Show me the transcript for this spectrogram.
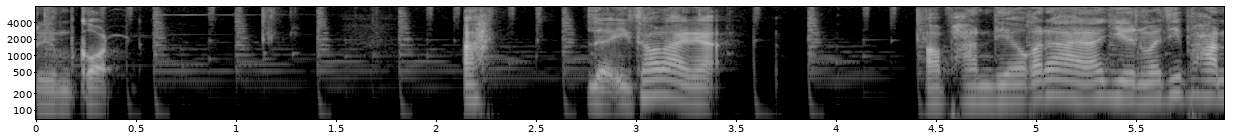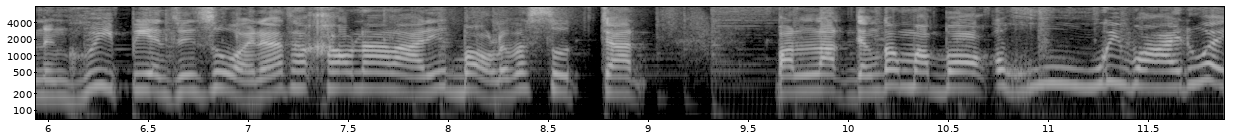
ลืมกด อะ เหลืออีกเท่าไหร่เนี่ย เอาพันเดียวก็ได้นะ ยืนไว้ที่พันหนึ่งเฮ้ยเปลี่ยนสวยๆนะ ถ้าเข้าหน้าลายนี่บอกเลยว่าสุดจัดปัหลัดยังต้องมาบอกโอ้โหวายด้วย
